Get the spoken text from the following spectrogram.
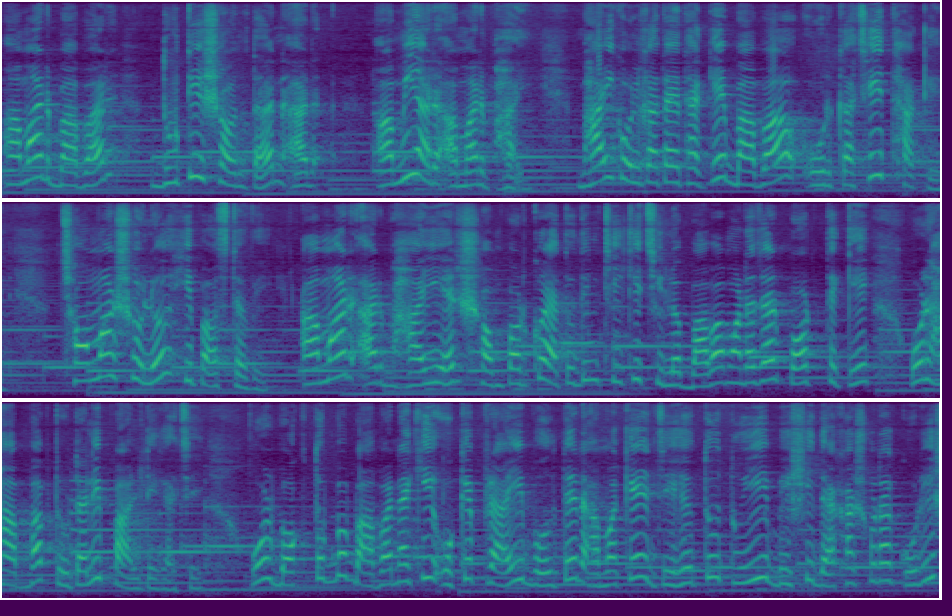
আমার বাবার দুটি সন্তান আর আমি আর আমার ভাই। ভাই কলকাতায় থাকে, বাবা ওর কাছেই থাকেন। ছ মাস হলো হি পাস্ট আমার আর ভাইয়ের সম্পর্ক এতদিন ঠিকই ছিল, বাবা মারা যাওয়ার পর থেকে ওর হাবভাব টোটালি পাল্টে গেছে। ওর বক্তব্য বাবা নাকি ওকে প্রায়ই বলতেন, আমাকে যেহেতু তুই বেশি দেখাশোনা করিস,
